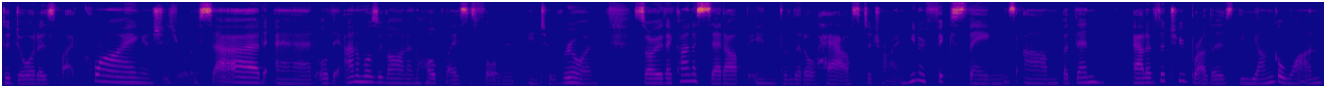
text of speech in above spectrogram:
the daughter's like crying and she's really sad and all the animals are gone and the whole place has fallen into ruin so they kind of set up in the little house to try and you know fix things um, but then out of the two brothers, the younger one,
